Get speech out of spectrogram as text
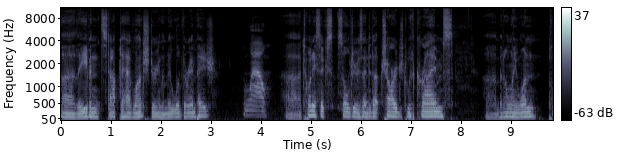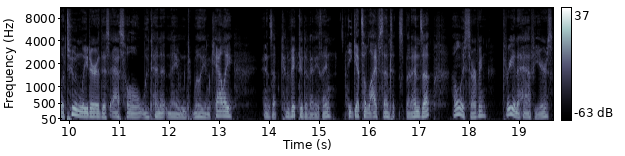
uh, they even stopped to have lunch during the middle of the rampage. Wow. Uh, 26 soldiers ended up charged with crimes, uh, but only one platoon leader, this asshole lieutenant named William Calley, ends up convicted of anything. He gets a life sentence, but ends up only serving three and a half years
